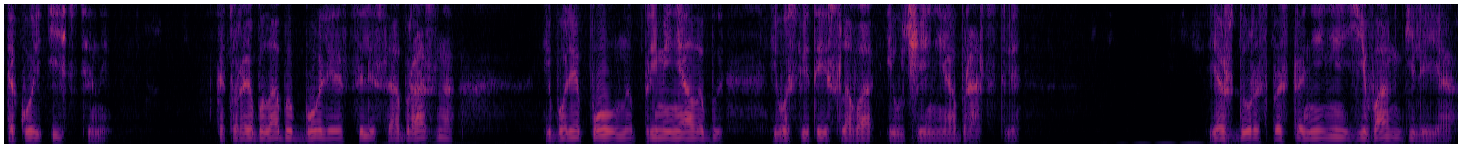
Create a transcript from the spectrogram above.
такой истины, которая была бы более целесообразна и более полно применяла бы его святые слова и учения о братстве. Я жду распространения Евангелия,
